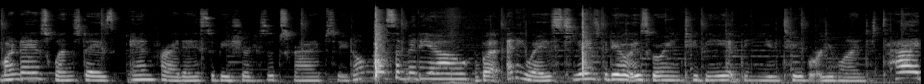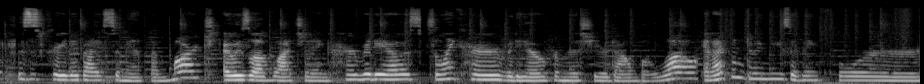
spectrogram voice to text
Mondays, Wednesdays, and Fridays, so be sure to subscribe so you don't miss a video. But anyways, today's video is going to be the YouTube Rewind tag. This is created by Samantha March. I always love watching her videos, so link her video from this year down below. And I've been doing these, I think, for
